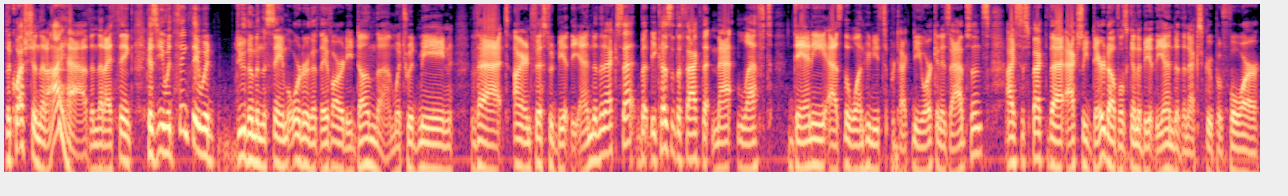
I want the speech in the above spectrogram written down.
The question that I have, and that I think, because you would think they would do them in the same order that they've already done them, which would mean that Iron Fist would be at the end of the next set. But because of the fact that Matt left Danny as the one who needs to protect New York in his absence, I suspect that actually Daredevil's going to be at the end of the next group of four.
